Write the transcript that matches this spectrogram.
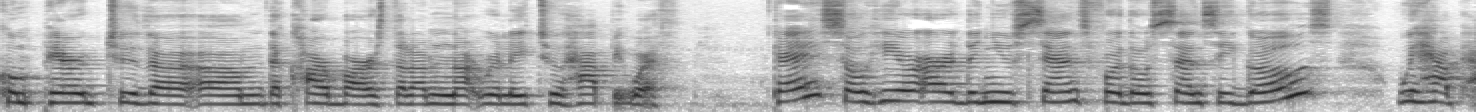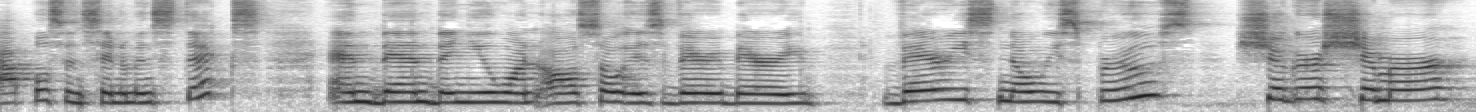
compared to the um, the car bars that I'm not really too happy with Okay, so here are the new scents for those Scentsy Goes. We have apples and cinnamon sticks. And then the new one also is very, very, very snowy spruce, sugar shimmer,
